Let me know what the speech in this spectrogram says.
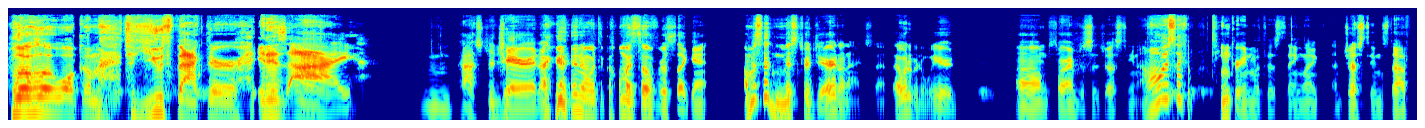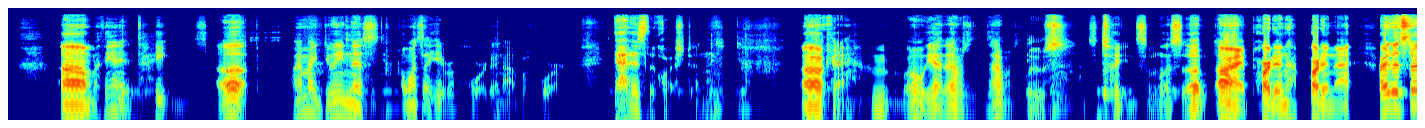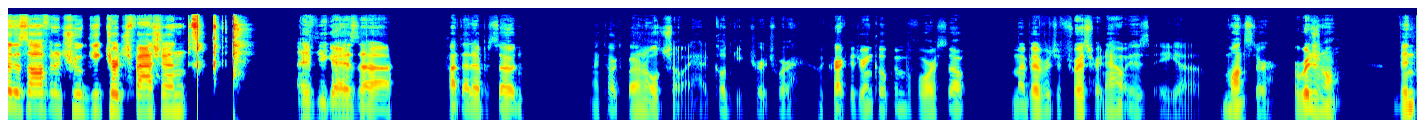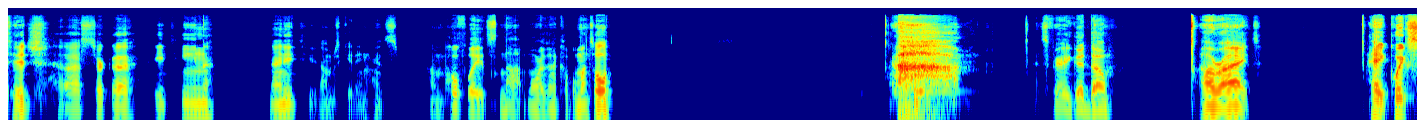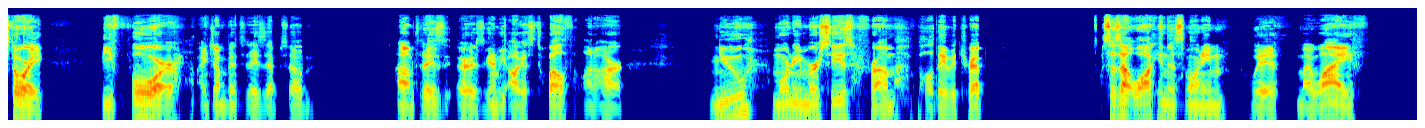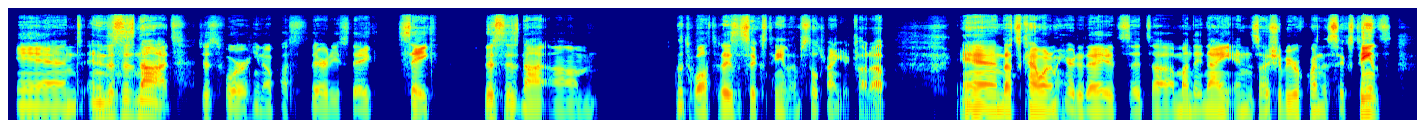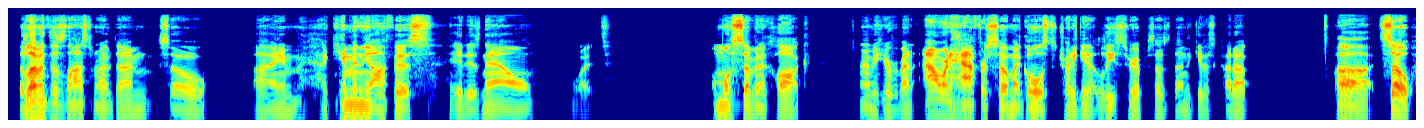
Hello, hello, welcome to Youth Factor. It is I, mm, Pastor Jared. I didn't know what to call myself for a second. I almost said Mr. Jared on accident. That would have been weird. Um, sorry, I'm just adjusting. I'm always like tinkering with this thing, like adjusting stuff. Um, I think I need to tighten this up. Why am I doing this once I hit record and not before? That is the question. Okay. Oh yeah, that was that was loose. Let's tighten some of this up. All right, pardon, pardon that. All right, let's start this off in a true Geek Church fashion. If you guys uh caught that episode, I talked about an old show I had called Geek Church where we cracked a drink open before. So my beverage of choice right now is a uh, Monster original, vintage, uh, circa 1892. I'm just kidding. It's um, hopefully it's not more than a couple months old. it's very good though. All right. Hey, quick story before I jump into today's episode. Um, today's or is going to be August 12th on our new Morning Mercies from Paul David Tripp. So I was out walking this morning with my wife, and and this is not just for you know posterity's sake. Sake, this is not um the 12th. Today's the 16th. I'm still trying to get caught up, and that's kind of what I'm here today. It's it's uh, Monday night, and so I should be recording the 16th. The 11th is the last one I've done. So I'm I came in the office. It is now what almost seven o'clock. I'm gonna be here for about an hour and a half or so. My goal is to try to get at least three episodes done to get us caught up. Uh, so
